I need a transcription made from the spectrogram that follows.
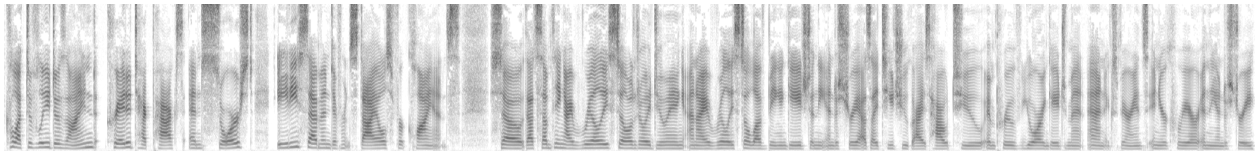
collectively designed, created tech packs, and sourced 87 different styles for clients. So that's something I really still enjoy doing, and I really still love being engaged in the industry as I teach you guys how to improve your engagement and experience in your career in the industry,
